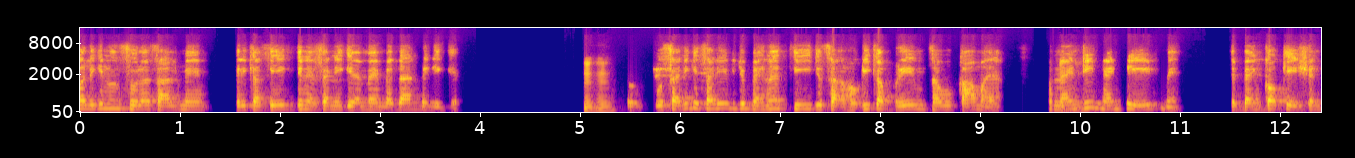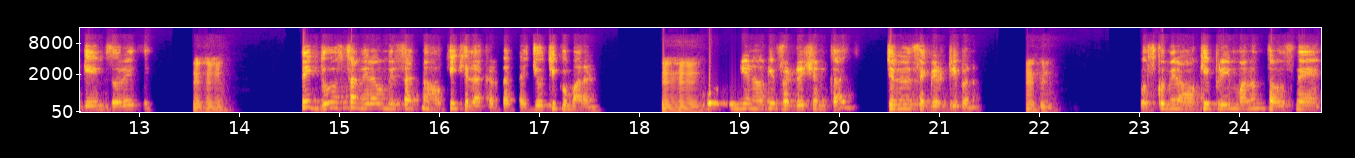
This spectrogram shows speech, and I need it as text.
और लेकिन उन सोलह साल में मेरे ख्याल से एक दिन ऐसा नहीं गया मैं मैदान में नहीं गया। तो वो सारी की सारी जो मेहनत थी जो हॉकी का प्रेम था वो काम आया। और 1998 में जब बैंकॉक के एशियन गेम्स हो रहे थे तो एक दोस्त था मेरा वो मेरे साथ में हॉकी खेला करता था ज्योति कुमारन। वो इंडियन हॉकी फेडरेशन का जनरल सेक्रेटरी बना। उसको मेरा हॉकी प्रेम मालूम था उसने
